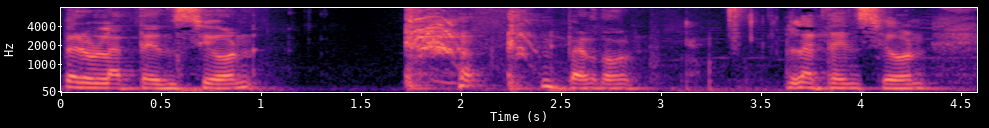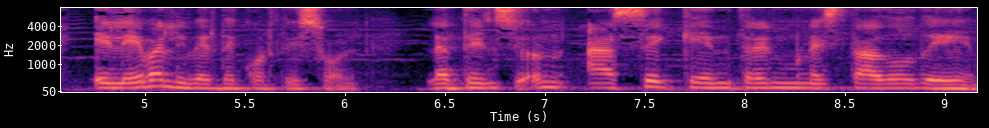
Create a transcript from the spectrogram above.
pero la tensión, perdón, la tensión eleva el nivel de cortisol. La tensión hace que entre en un estado de,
